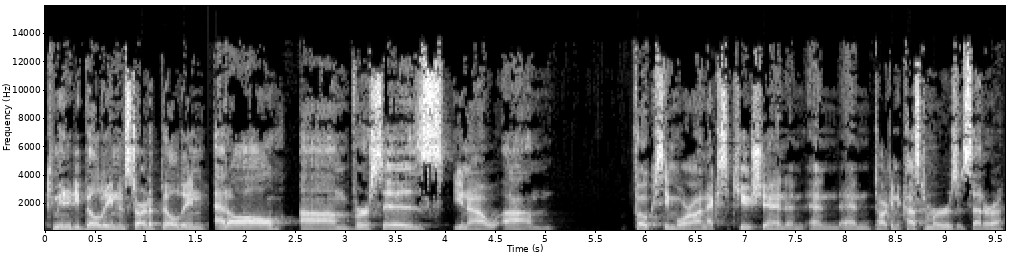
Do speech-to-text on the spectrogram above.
community building and startup building at all um, versus you know um, focusing more on execution and and and talking to customers et cetera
